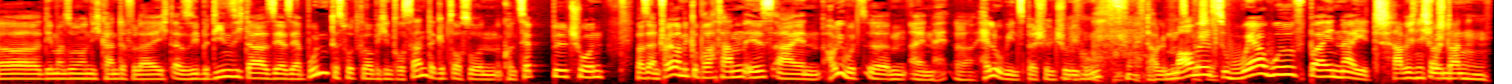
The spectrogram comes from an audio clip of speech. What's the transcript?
äh, den man so noch nicht kannte vielleicht. Also sie bedienen sich da sehr, sehr bunt. Das wird, glaube ich, interessant. Da gibt's auch so ein Konzeptbild schon. Was einen Trailer mitgebracht haben, ist ein Hollywood, ähm, ein äh, Halloween-Special, Entschuldigung. Marvels Werewolf by Night. Habe ich nicht verstanden.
